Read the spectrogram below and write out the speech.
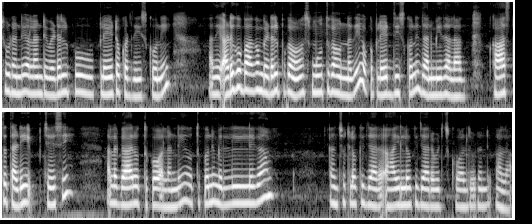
చూడండి అలాంటి వెడల్పు ప్లేట్ ఒకటి తీసుకొని అది అడుగు భాగం వెడల్పుగా స్మూత్గా ఉన్నది ఒక ప్లేట్ తీసుకొని దాని మీద అలా కాస్త తడి చేసి అలా గారె ఒత్తుకోవాలండి. ఒత్తుకొని మెల్లిగా కంచుట్లోకి జార ఆయిల్లోకి జార విడుచుకోవాలి చూడండి. అలా.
